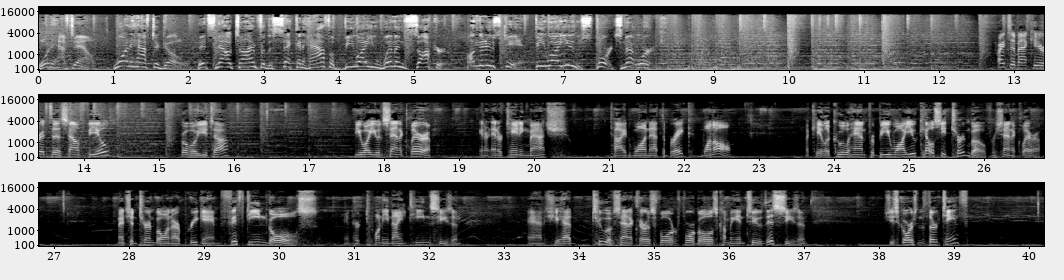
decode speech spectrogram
One half down, one half to go. It's now time for the second half of BYU Women's Soccer on the new skin, BYU Sports Network. All right, so back here at uh, South Field, Provo, Utah. BYU and Santa Clara in an entertaining match. Tied one at the break, one all. Michaela Colohan for BYU, Kelsey Turnbow for Santa Clara. Mentioned Turnbow in our pregame, 15 goals in her 2019 season, and she had two of Santa Clara's four, four goals coming into this season. She scores in the 13th,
